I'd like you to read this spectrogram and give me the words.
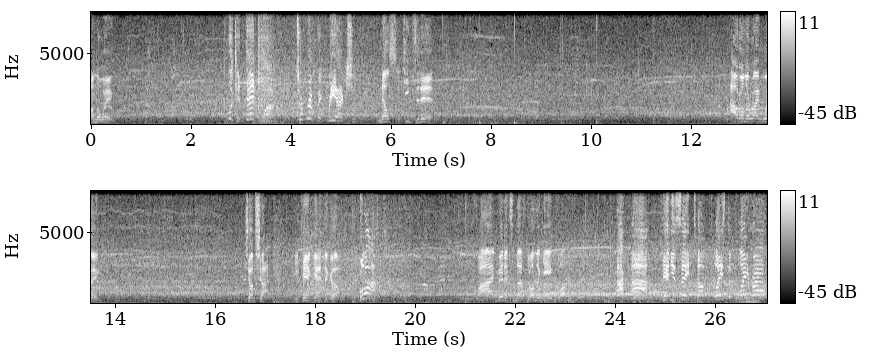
On the wing. Look at that block. Terrific reaction. Nelson keeps it in. Out on the right wing. Jump shot. He can't get it to go. Blocked! Five minutes left on the game clock. Ha ha! Can you say tough place to play, Raf?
